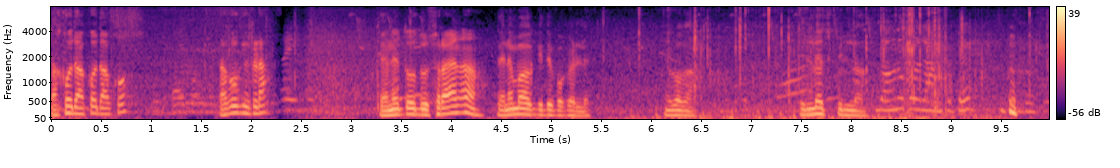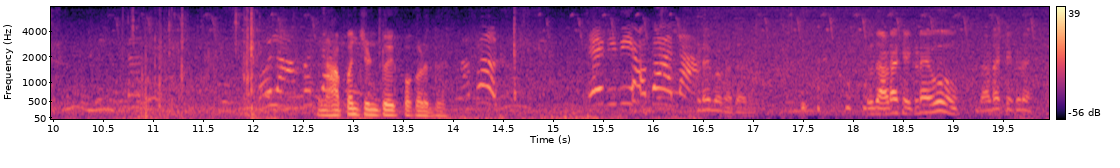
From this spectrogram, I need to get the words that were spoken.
दाखव दाखव दाखव. दाखव खेकडा. त्याने तो दुसरा आहे ना त्याने बघा किती पकडले. हे बघा. पिल्लच पिल्ल जाऊ नको लांब कुठे आणि हा पण चिंटू एक पकडतोय. खेकडे बघा. दादा तो दाडा खेकडा आहे हो. दाडा खेकडा आहे.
